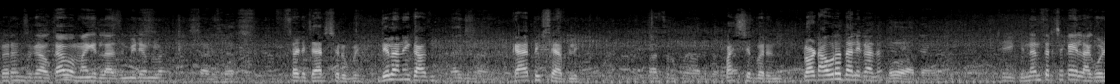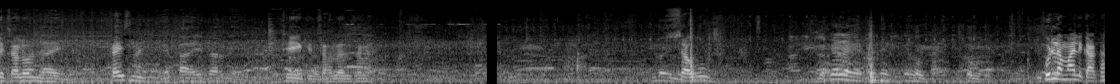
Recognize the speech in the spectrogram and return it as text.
करंज गाव काय भाव मागितला आज मीडियमला साडेचारशे. रुपये. दिला नाही का अजून? काय अपेक्षा आहे आपली? पाचशे पर्यंत प्लॉट आवरत आले का आता? ठीक आहे. नंतरच्या काही लागवडी चालू होणार? काहीच नाही? ठीक आहे चालेल चालेल शाहू. कुठला माल आहे काका?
